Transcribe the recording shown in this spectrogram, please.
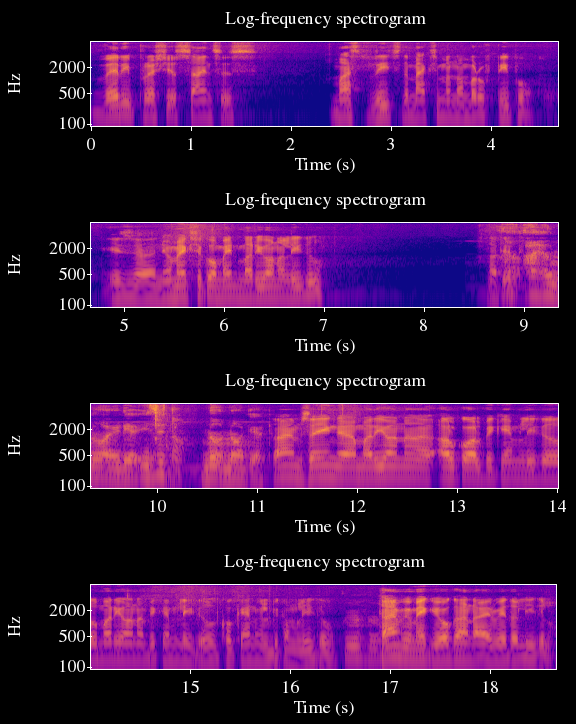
very precious sciences must reach the maximum number of people. Is uh, New Mexico made marijuana legal? Not yet? I have no idea. Is it? No. No, not yet. So I'm saying uh, marijuana, alcohol became legal, marijuana became legal, cocaine will become legal. Mm -hmm. Time we make yoga and Ayurveda legal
